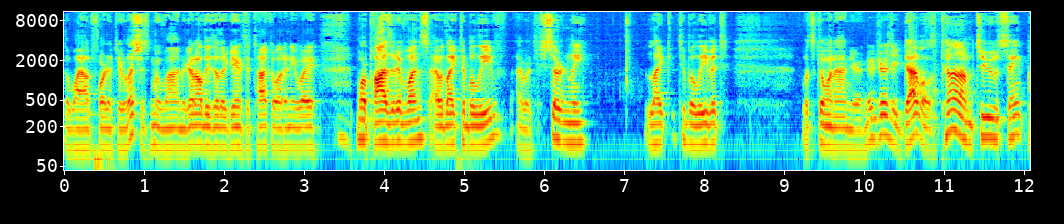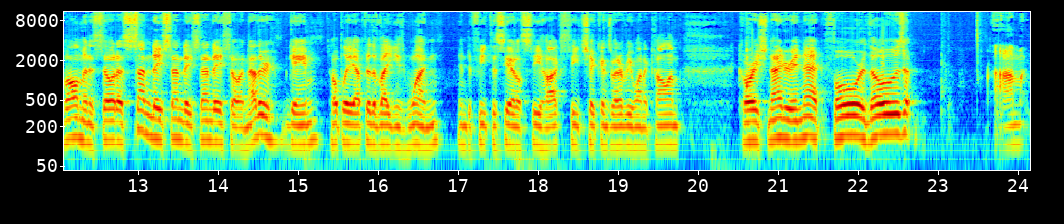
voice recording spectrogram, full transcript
the Wild 4 to 2. Let's just move on. We got all these other games to talk about anyway. More positive ones, I would like to believe. I would certainly like to believe it what's going on here. New Jersey Devils come to St. Paul, Minnesota Sunday, Sunday, Sunday. So another game, hopefully after the Vikings won and defeat the Seattle Seahawks, Sea Chickens, whatever you want to call them. Cory Schneider in net for those um,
